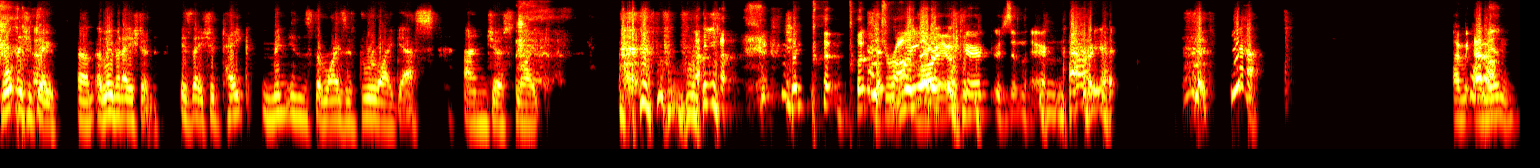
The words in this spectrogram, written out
what they should do, um, Illumination, is they should take Minions: The Rise of Gru, I guess, and just like re- put, put drop Mario characters in there. Mario. yeah, I mean, Why I'm not? in.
